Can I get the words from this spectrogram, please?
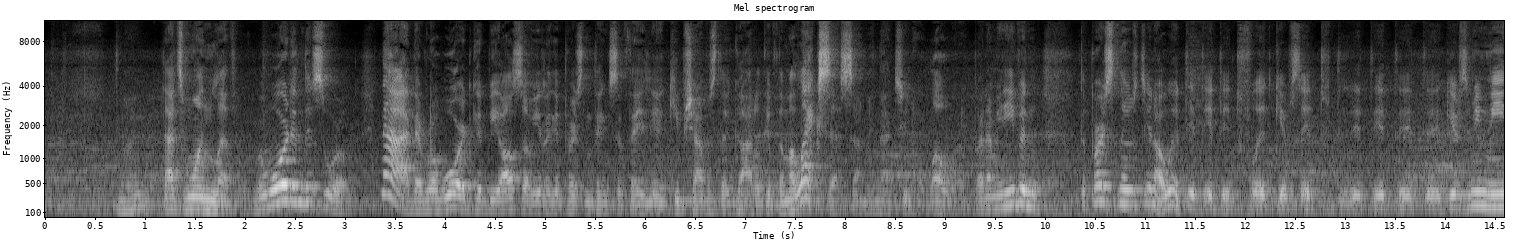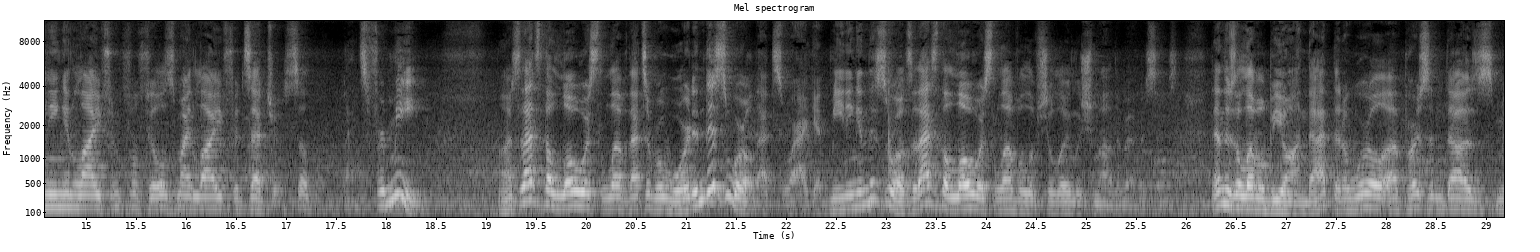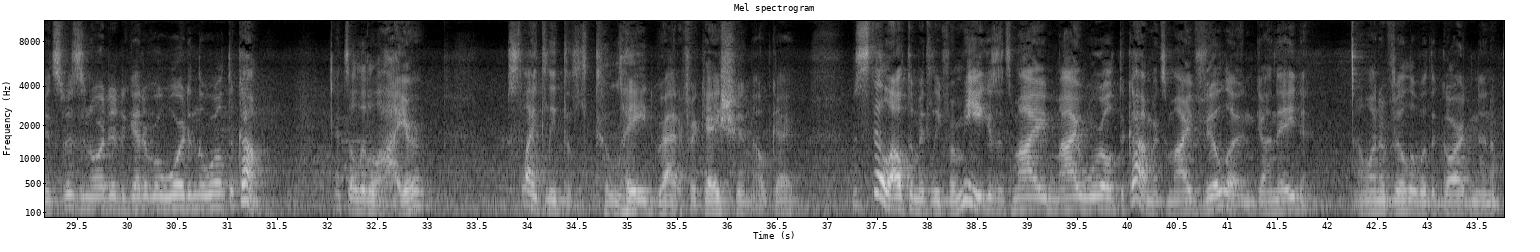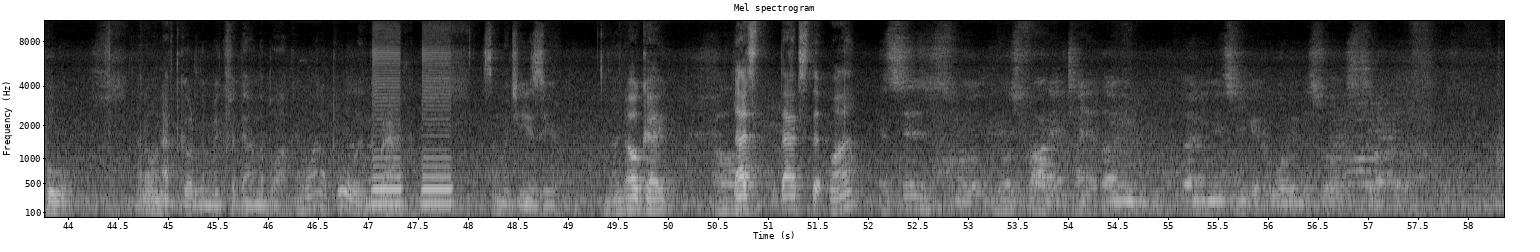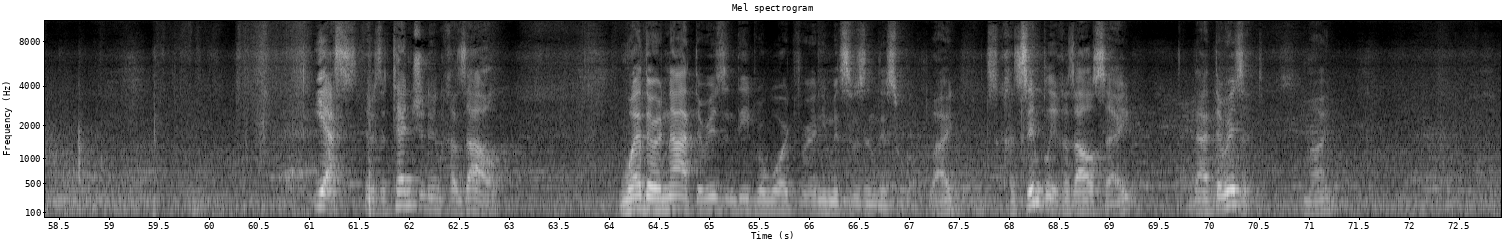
Right? That's one level. Reward in this world. Now, the reward could be also, you know, the person thinks if they you know, keep Shabbos, that God will give them a Lexus. I mean, that's, you know, lower. But I mean, even the person who's, you know, it, it, it, it, it gives it, it, it, it, it gives me meaning in life and fulfills my life, etc. So that's for me. Uh, so that's the lowest level. That's a reward in this world. That's where I get meaning in this world. So that's the lowest level of Shaloi Lishma, the Rebbe says. Then there's a level beyond that, that a world a person does mitzvahs in order to get a reward in the world to come. It's a little higher, slightly delayed gratification, okay. But still, ultimately for me, because it's my, my world to come. It's my villa in Gan Eden. I want a villa with a garden and a pool. I don't want to have to go to the mikveh down the block. I want a pool in the back. So much easier. Okay, um, that's that's the what? It says well, it was Friday and the only the only mitzvah you get rewarded in this world is tzedakah. Yes, there's a tension in Chazal whether or not there is indeed reward for any mitzvahs in this world, right? It's simply Chazal say that there isn't, right?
